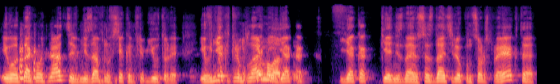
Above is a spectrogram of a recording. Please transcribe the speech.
И вот так вот раз, и внезапно все контрибьюторы. И в некотором плане я как, я как, я не знаю, создатель open source проекта,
